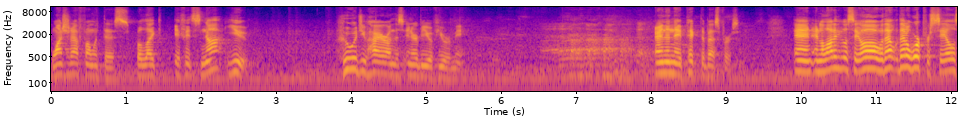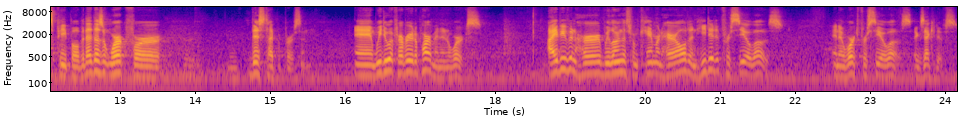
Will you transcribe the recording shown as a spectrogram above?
Want you to have fun with this. But like, if it's not you, who would you hire on this interview if you were me? and then they pick the best person. And, and a lot of people say, oh, well, that, that'll work for salespeople, but that doesn't work for this type of person. And we do it for every department, and it works. I've even heard, we learned this from Cameron Herold, and he did it for COOs. And it worked for COOs, executives.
